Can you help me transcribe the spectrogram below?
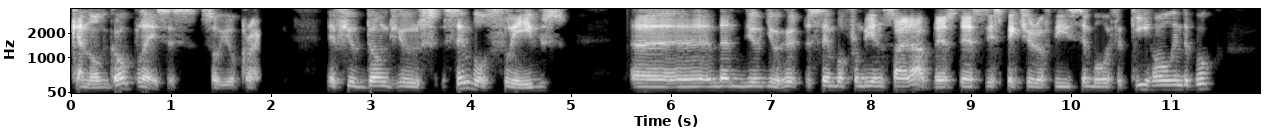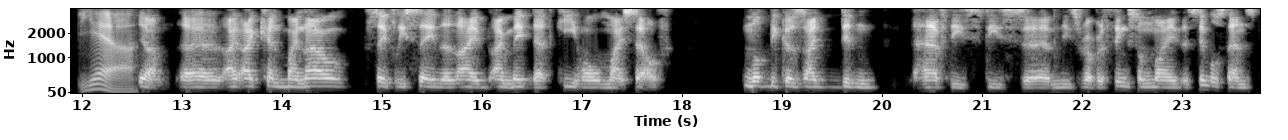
cannot go places, so you'll crack. If you don't use cymbal sleeves, uh, then you, you hurt the cymbal from the inside out. There's there's this picture of the cymbal with a keyhole in the book. Yeah. Yeah, uh, I, I can by now safely say that I, I made that keyhole myself, not because I didn't have these these um, these rubber things on my the cymbal stands,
